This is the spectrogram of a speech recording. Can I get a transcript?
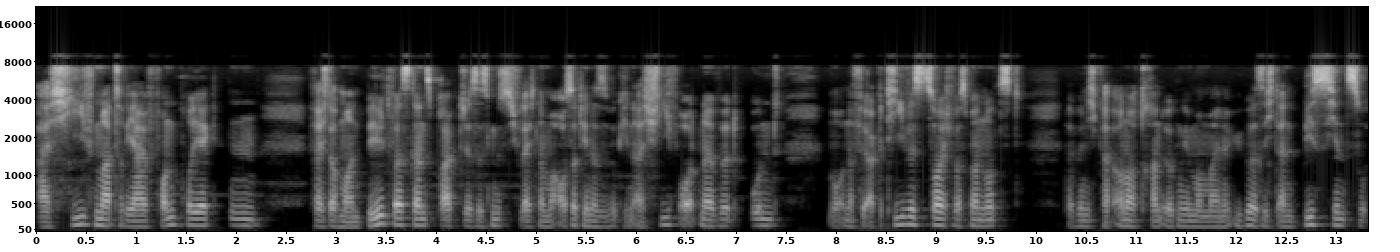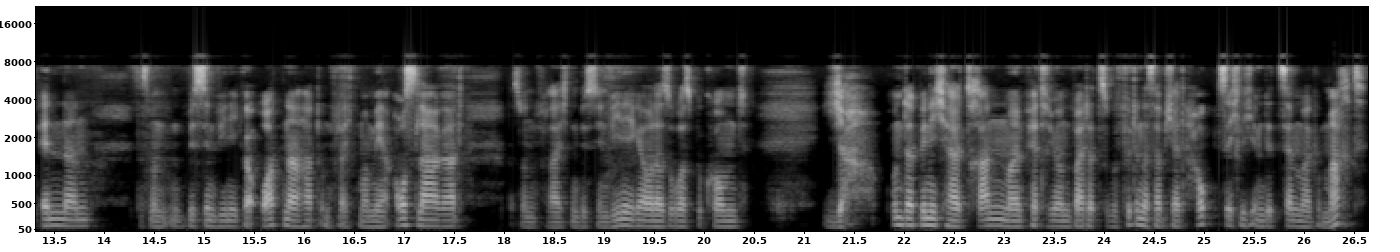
Archivmaterial von Projekten, vielleicht auch mal ein Bild, was ganz praktisch ist. Das müsste ich vielleicht nochmal aussortieren, dass es wirklich ein Archivordner wird und ein Ordner für aktives Zeug, was man nutzt. Da bin ich gerade auch noch dran, irgendwie mal meine Übersicht ein bisschen zu ändern, dass man ein bisschen weniger Ordner hat und vielleicht mal mehr auslagert, dass man vielleicht ein bisschen weniger oder sowas bekommt. Ja, und da bin ich halt dran, mein Patreon weiter zu befüttern. Das habe ich halt hauptsächlich im Dezember gemacht.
